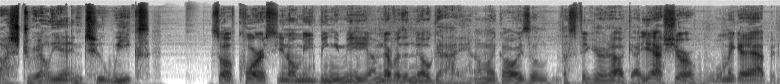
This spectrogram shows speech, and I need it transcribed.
Australia in two weeks? So of course, you know me being me, I'm never the no guy. I'm like always a let's figure it out guy. Yeah, sure, we'll make it happen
